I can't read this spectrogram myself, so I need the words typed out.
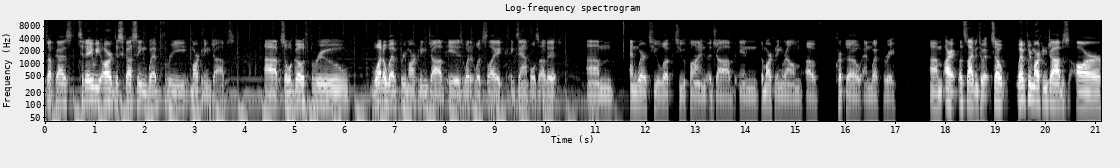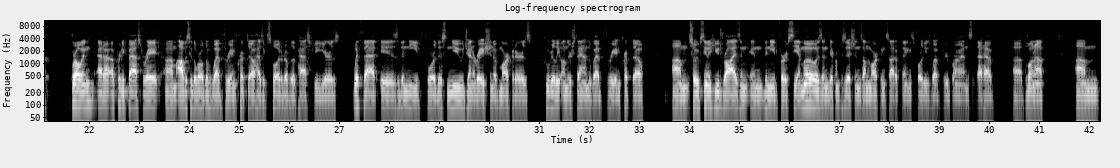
What's up, guys? Today we are discussing Web3 marketing jobs. Uh, so we'll go through what a Web3 marketing job is, what it looks like, examples of it, um, and where to look to find a job in the marketing realm of crypto and Web3. Um, all right, let's dive into it. So, Web3 marketing jobs are growing at a, a pretty fast rate. Um, obviously, the world of Web3 and crypto has exploded over the past few years. With that is the need for this new generation of marketers who really understand Web3 and crypto. Um, so we've seen a huge rise in, in the need for CMOs and different positions on the marketing side of things for these Web3 brands that have uh, blown up. Um,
